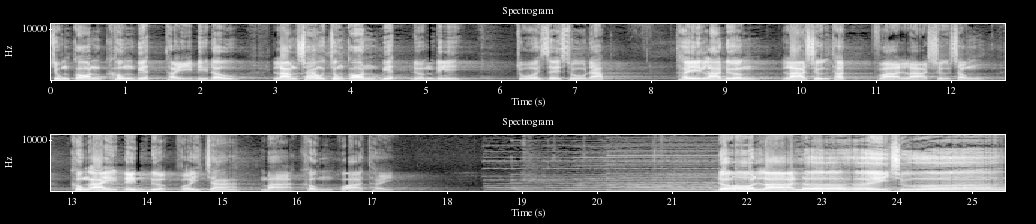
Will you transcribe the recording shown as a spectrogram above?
chúng con không biết Thầy đi đâu, làm sao chúng con biết đường đi? Chúa Giêsu đáp, Thầy là đường, là sự thật và là sự sống. Không ai đến được với cha mà không qua Thầy. Đó là lời Chúa.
